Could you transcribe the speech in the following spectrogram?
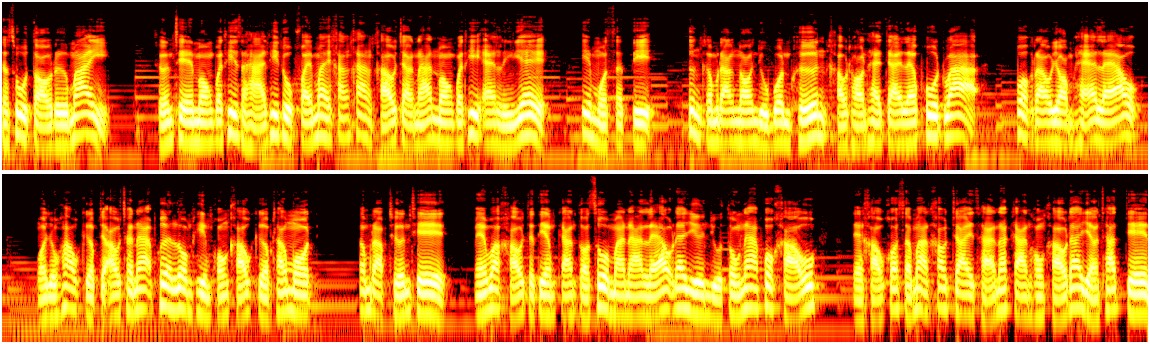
จะสู้ต่อหรือไม่เฉินเชมองไปที่สหายที่ถูกไฟไหม้ข้างๆเขาจากนั้นมองไปที่แอนหลิงเย่ที่หมดสติ ซึ่งกำลังนอนอยู่บนพื้น เขาถอนหายใจแล้วพูดว่า พวกเรายอมแพ้แล้วหัวจงเฮาเกือบจะเอาชนะเพื่อนร่วมทีมของเขาเกือบทั้งหมดสำหรับเฉินเช แม้ว่าเขาจะเตรียมการต่อสู้มานานแล้วและยืนอยู่ตรงหน้าพวกเขา แต่เขาก็สามารถเข้าใจสถานการณ์ของเขาได้อย่างชัดเจน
